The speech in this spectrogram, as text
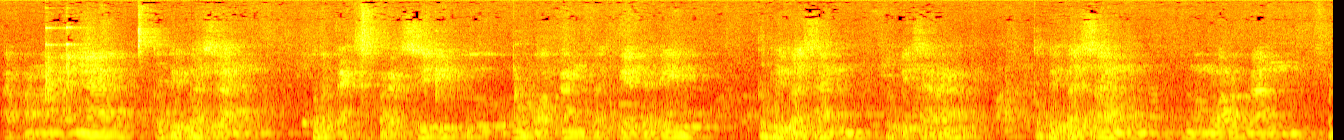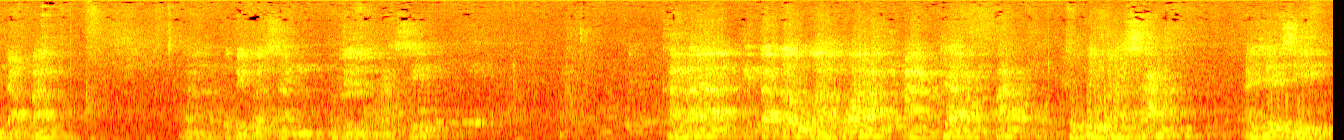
apa namanya kebebasan berekspresi itu merupakan bagian dari kebebasan berbicara, kebebasan mengeluarkan pendapat, eh, kebebasan berdemokrasi. Karena kita tahu bahwa ada empat kebebasan ajazi,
